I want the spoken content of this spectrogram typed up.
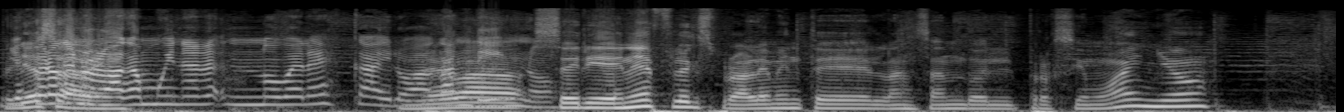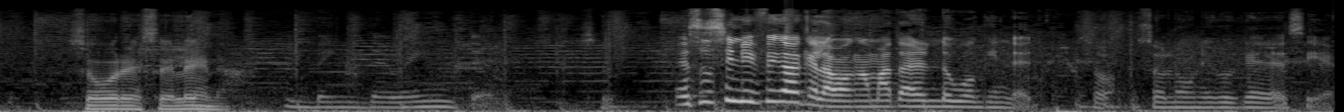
Yo espero que no lo hagan muy novelesca y lo hagan digno. Serie de Netflix, probablemente lanzando el próximo año sobre Selena. 2020. Eso significa que la van a matar en The Walking Dead. Eso, es lo único que decía,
